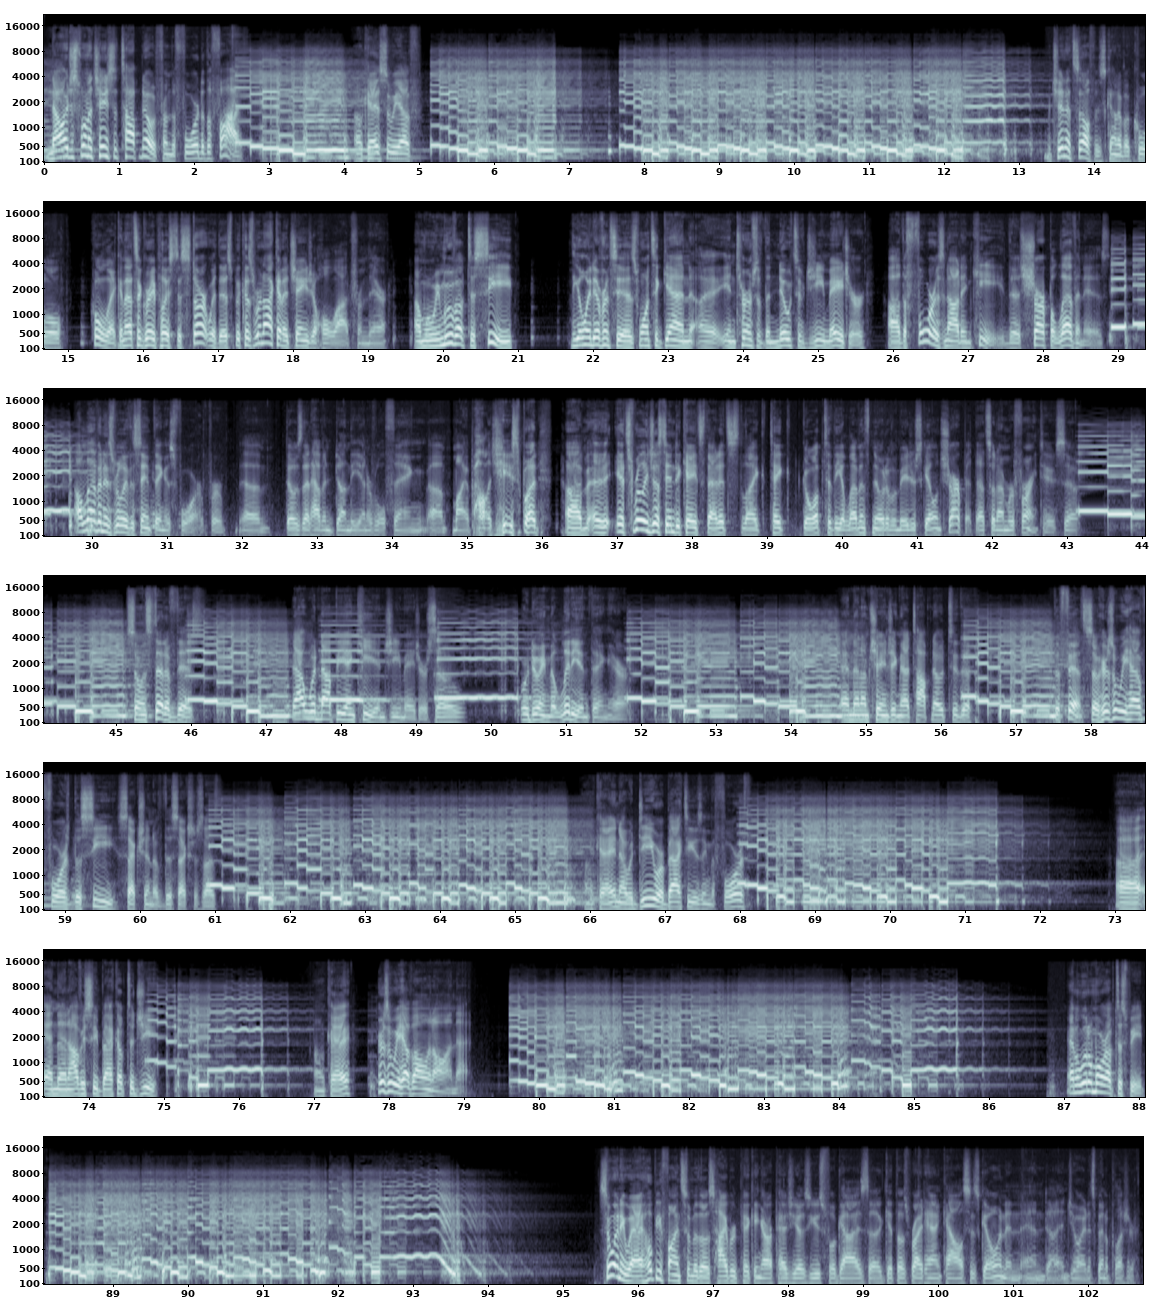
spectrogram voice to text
Now I just want to change the top note from the four to the five. Okay, so we have which in itself is kind of a cool, cool lick. And that's a great place to start with this because we're not going to change a whole lot from there. Um, when we move up to C, the only difference is, once again, uh, in terms of the notes of G major, uh, the 4 is not in key. The sharp 11 is. 11 is really the same thing as 4. For um, those that haven't done the interval thing, um, my apologies. But um, uh, it's really just indicates that it's like take go up to the 11th note of a major scale and sharp it. That's what I'm referring to. So, so instead of this, that would not be in key in G major. So we're doing the Lydian thing here. And then I'm changing that top note to the, the fifth. So here's what we have for the C section of this exercise. Okay, now with D, we're back to using the fourth. Uh, and then obviously back up to G. Okay, here's what we have all in all on that. And a little more up to speed. So anyway, I hope you find some of those hybrid picking arpeggios useful, guys. Uh, get those right hand calluses going and, and uh, enjoy it. It's been a pleasure.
